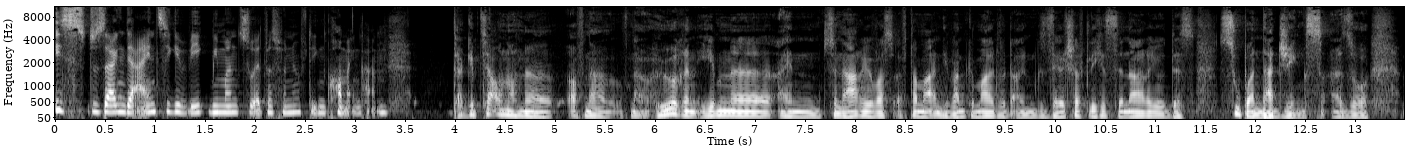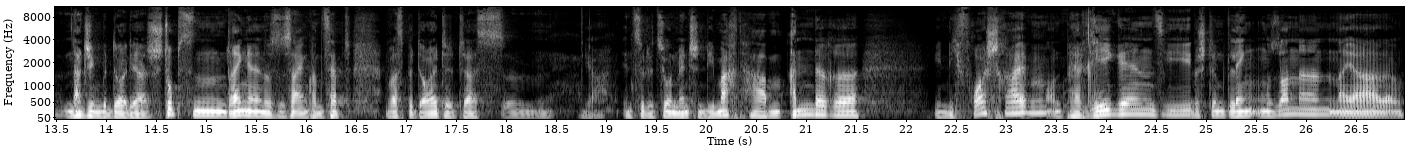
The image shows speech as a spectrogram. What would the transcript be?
ist sozusagen der einzige Weg, wie man zu etwas Vernünftigen kommen kann. Da gibt's ja auch noch eine auf, einer auf einer höheren Ebene ein Szenario, was öfter mal an die Wand gemalt wird, ein gesellschaftliches Szenario des Super-Nudgings. Also Nudging bedeutet ja Stupsen, Drängeln. Das ist ein Konzept, was bedeutet, dass ähm, ja, Institutionen, Menschen, die Macht haben, andere ihnen nicht vorschreiben und per Regeln sie bestimmt lenken, sondern naja,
